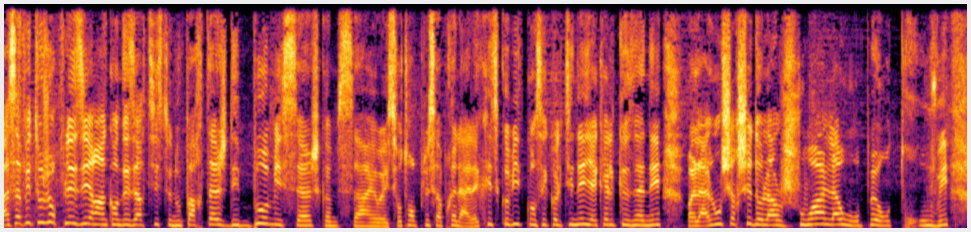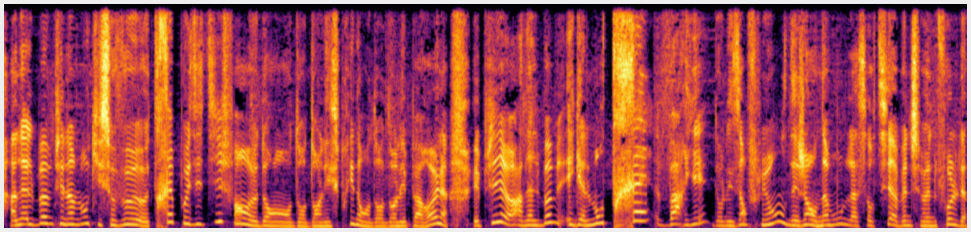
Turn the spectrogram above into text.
Ah, ça fait toujours plaisir hein, quand des artistes nous partagent des beaux messages comme ça. Et ouais, surtout en plus après la, crise Covid qu'on s'est coltinée il y a quelques années. Voilà, allons chercher de la joie là où on peut en trouver. Un album finalement qui se veut euh, très positif hein, dans, dans, dans l'esprit, dans, dans, dans, les paroles. Et puis euh, un album également très varié dans les influences. Déjà en amont de la sortie, Avenged Sevenfold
